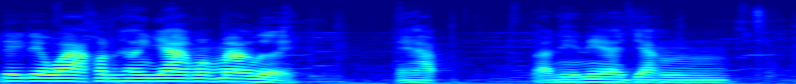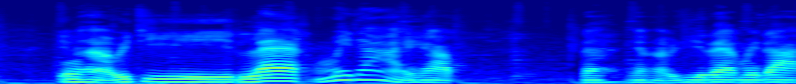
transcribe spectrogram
เรียกได้ว่าค่อนข้างยากมาก ๆเลยนะครับ ตอนนี้เนี่ยยังยังหาวิธีแรกไม่ได้ครับนะยังหาวิธีแรกไม่ได้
